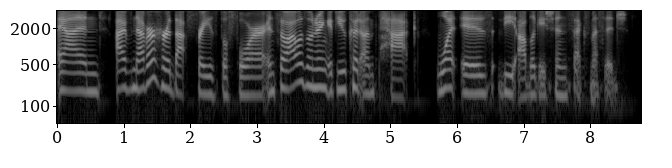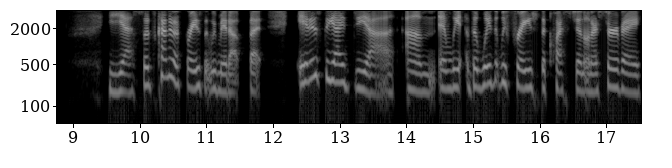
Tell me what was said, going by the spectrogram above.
And I've never heard that phrase before. And so I was wondering if you could unpack what is the obligation sex message? Yes. So it's kind of a phrase that we made up, but it is the idea. Um, and we, the way that we phrased the question on our survey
